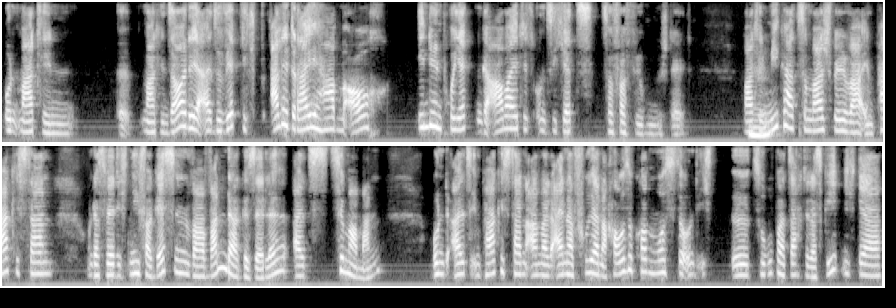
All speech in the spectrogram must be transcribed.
und Martin, äh, Martin Sauer, der also wirklich alle drei haben auch in den Projekten gearbeitet und sich jetzt zur Verfügung gestellt. Martin mhm. Mika zum Beispiel war in Pakistan und das werde ich nie vergessen, war Wandergeselle als Zimmermann und als in Pakistan einmal einer früher nach Hause kommen musste und ich äh, zu Rupert sagte, das geht nicht, der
